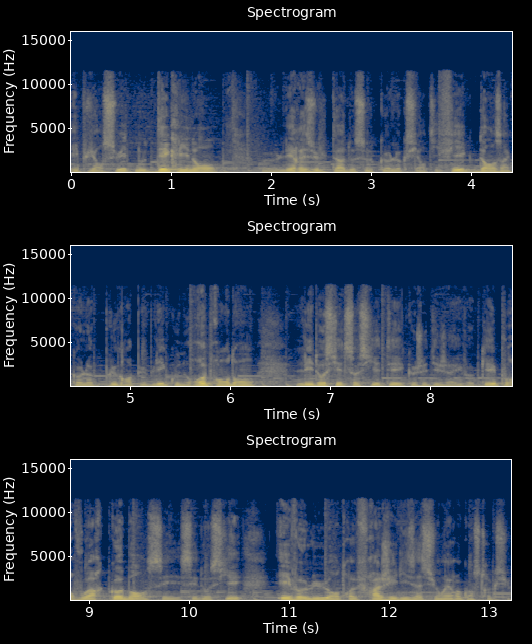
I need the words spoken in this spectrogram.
et puis ensuite nous déclinerons euh, les résultats de ce colloque scientifique dans un colloque plus grand public où nous reprendrons les dossiers de société que j'ai déjà évoqués pour voir comment ces, ces dossiers évoluent entre fragilisation et reconstruction.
